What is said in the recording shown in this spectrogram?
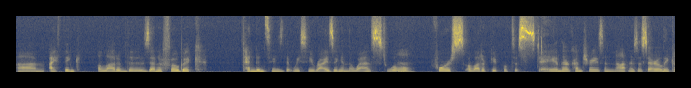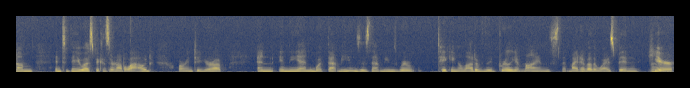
um, I think a lot of the xenophobic tendencies that we see rising in the West will Mm. force a lot of people to stay in their countries and not necessarily come into the US because they're not allowed or into Europe. And in the end, what that means is that means we're taking a lot of the brilliant minds that might have otherwise been here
